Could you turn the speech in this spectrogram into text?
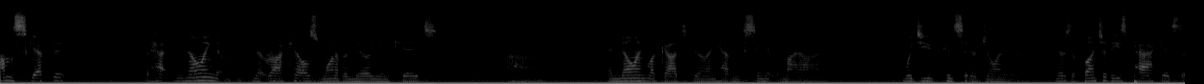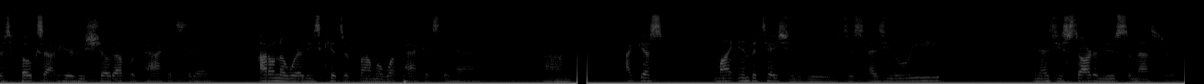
I'm a skeptic, but ha- knowing that, that Raquel's one of a million kids, um, and knowing what God's doing, having seen it with my eyes, would you consider joining us? There's a bunch of these packets. There's folks out here who showed up with packets today. I don't know where these kids are from or what packets they have. Um, I guess my invitation to you is just as you leave and as you start a new semester,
